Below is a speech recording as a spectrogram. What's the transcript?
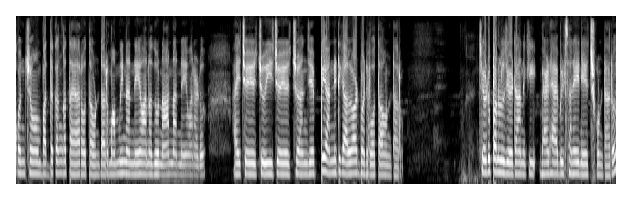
కొంచెం బద్ధకంగా తయారవుతూ ఉంటారు. మమ్మీ నన్ను ఏమనదు నాన్న నన్ను ఏమనడు అవి చేయొచ్చు ఇవి చేయొచ్చు అని చెప్పి అన్నిటికీ అలవాటు పడిపోతూ ఉంటారు. చెడు పనులు చేయడానికి బ్యాడ్ హ్యాబిట్స్ అనేవి నేర్చుకుంటారు.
